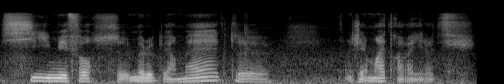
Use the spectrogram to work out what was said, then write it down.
si mes forces me le permettent, euh, j'aimerais travailler là-dessus.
